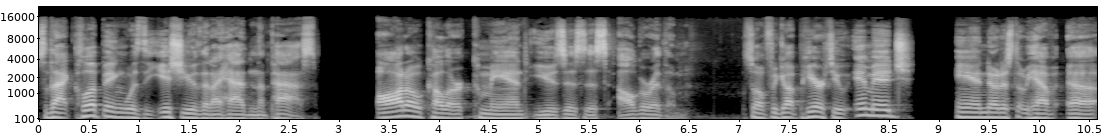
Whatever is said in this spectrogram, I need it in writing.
So that clipping was the issue that I had in the past. Auto color command uses this algorithm. So if we go up here to image and notice that we have uh,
